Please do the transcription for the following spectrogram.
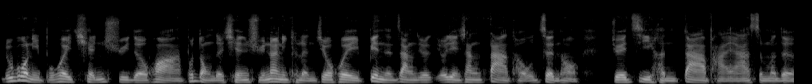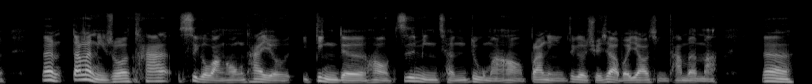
如果你不会谦虚的话，不懂得谦虚，那你可能就会变成这样，就有点像大头症哦，觉得自己很大牌啊什么的。那当然，你说他是个网红，他有一定的哈知名程度嘛哈，不然你这个学校不会邀请他们嘛？那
